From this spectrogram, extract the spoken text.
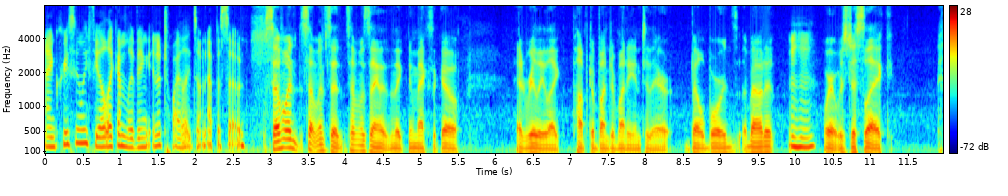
I increasingly feel like I'm living in a Twilight Zone episode. Someone someone said someone was saying that like New Mexico had really like pumped a bunch of money into their billboards about it, mm-hmm. where it was just like,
